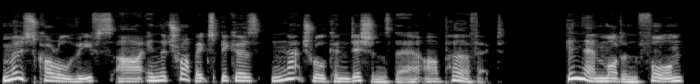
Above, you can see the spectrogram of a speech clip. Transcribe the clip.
Most coral reefs are in the tropics because natural conditions there are perfect. In their modern form,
